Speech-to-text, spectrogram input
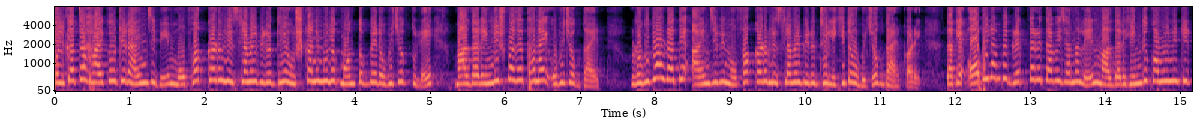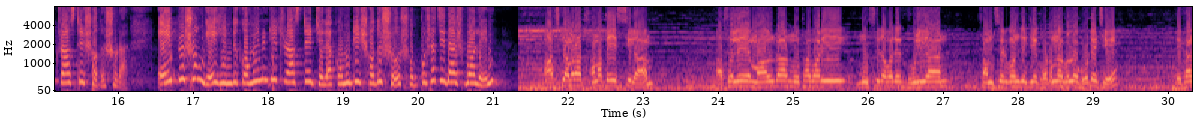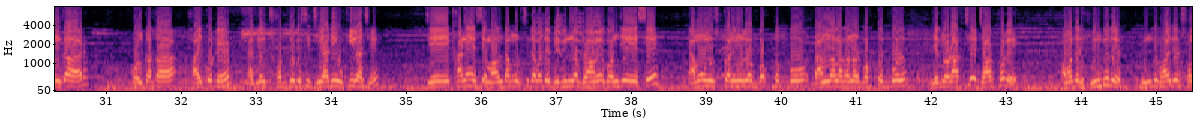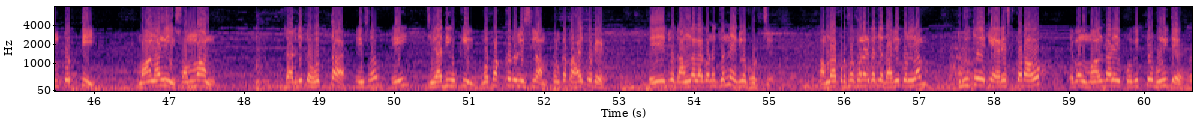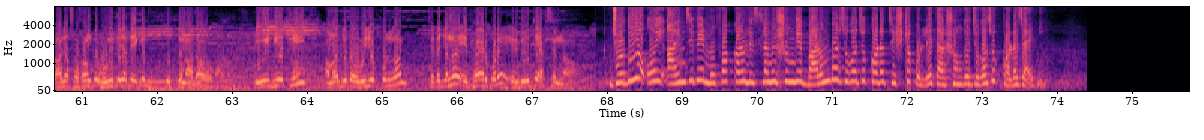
কলকাতা হাইকোর্টের আইনজীবী মোফাক্কারুল ইসলামের বিরুদ্ধে উস্কানিমূলক মন্তব্যের অভিযোগ তুলে মালদার ইংলিশ বাজার থানায় অভিযোগ দায়ের। রবিবার রাতে আইনজীবী মোফাক্কারুল ইসলামের বিরুদ্ধে লিখিত অভিযোগ দায়ের করে। তাকে অবিলম্বে গ্রেপ্তারের দাবি জানালেন মালদার হিন্দু কমিউনিটি ট্রাস্টের সদস্যরা। এই প্রসঙ্গে হিন্দু কমিউনিটি ট্রাস্টের জেলা কমিটির সদস্য সব্যসাচী দাস বলেন, আজকে আমরা থানাতে এসেছিলাম। আসলে মালদার মোথাবাড়ি মুর্শিদাবাদের ধুলিয়ান, শামশেরগঞ্জে যে ঘটনাগুলো ঘটেছে এখানকার কলকাতা হাইকোর্টের একজন ছদ্মবেশী জিহাদি উকিল আছে, যে এখানে এসে মালদা মুর্শিদাবাদের বিভিন্ন গ্রামে গঞ্জে এসে এমন উস্কানিমূলক বক্তব্য, দাঙ্গা লাগানোর বক্তব্য যেগুলো রাখছে, যার ফলে আমাদের হিন্দুদের, হিন্দু ভাইদের সম্পত্তি, মানহানি, সম্মান, চারদিকে হত্যা, এইসব, এই জিহাদি উকিল মোফাক্করুল ইসলাম কলকাতা হাইকোর্টের, এই এগুলো দাঙ্গা লাগানোর জন্য এগুলো ঘটছে। আমরা প্রশাসনের কাছে দাবি করলাম, দ্রুত একে অ্যারেস্ট করা হোক। এবং মালদার এই পবিত্র ভূমিতে, রাজা শশঙ্কর ভূমিতে যাতে একে ঢুকতে না দাও ইমিডিয়েটলি আমরা যেটা অভিযোগ করলাম, সেটা যেন এফআইআর করে এর বিরুদ্ধে অ্যাকশন নেওয়া হয় যদিও ওই আইনজীবীর মোফাক্কারুল ইসলামের সঙ্গে বারংবার যোগাযোগ করার চেষ্টা করলে তার সঙ্গে যোগাযোগ করা যায়নি।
